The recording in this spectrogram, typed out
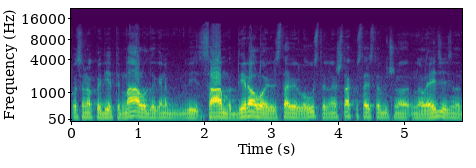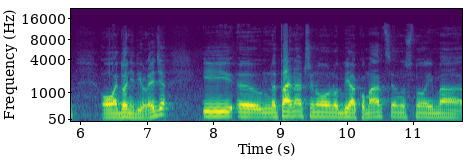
posebno ako je dijete malo, da ga ne bi samo diralo ili stavilo usta ili nešto tako, stavi se obično na leđe, iznad ovaj donji dio leđa i e, na taj način on odbija komarce, odnosno ima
